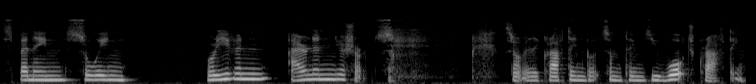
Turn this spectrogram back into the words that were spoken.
spinning, sewing, or even ironing your shirts. It's not really crafting, but sometimes you watch crafting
